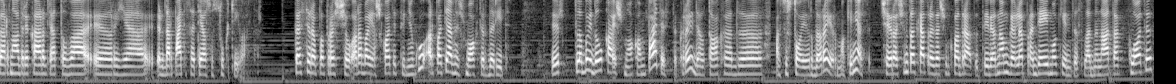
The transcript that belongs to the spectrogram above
per Nodrikard Lietuvą ir, jie, ir dar patys atėjo susukti juos. Kas yra paprasčiau, arba ieškoti pinigų, ar patiems išmokti ir daryti. Ir labai daug ką išmokom patys tikrai dėl to, kad e, atsistoji ir darai ir mokiniesi. Čia yra 140 kvadratų, tai vienam gale pradėjai mokintis laminatą kloti,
